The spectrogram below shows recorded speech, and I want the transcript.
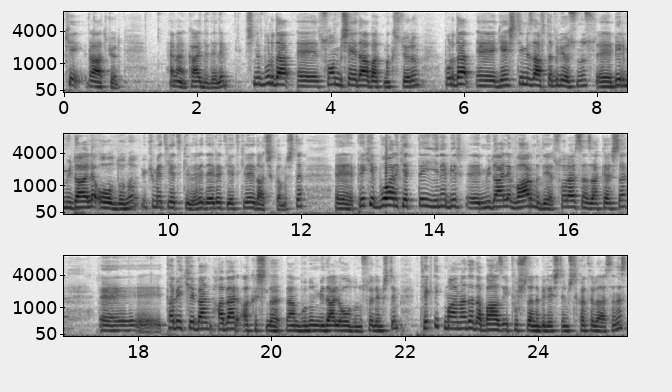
Ki rahat görün. Hemen kaydedelim. Şimdi burada e, son bir şey daha bakmak istiyorum. Burada e, geçtiğimiz hafta biliyorsunuz e, bir müdahale olduğunu hükümet yetkilileri, devlet yetkilileri de açıklamıştı. E, peki bu harekette yine bir e, müdahale var mı diye sorarsanız arkadaşlar e, tabii ki ben haber akışlı ben bunun müdahale olduğunu söylemiştim. Teknik manada da bazı ipuçlarını birleştirmiştik hatırlarsanız.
